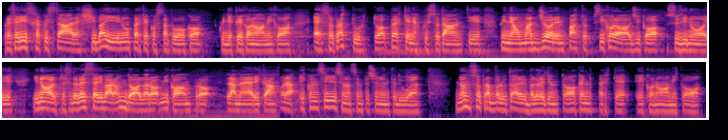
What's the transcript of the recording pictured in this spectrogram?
Preferisco acquistare Shiba Inu perché costa poco, quindi è più economico, e soprattutto perché ne acquisto tanti, quindi ha un maggiore impatto psicologico su di noi. Inoltre, se dovesse arrivare a un dollaro, mi compro l'America. Ora, i consigli sono semplicemente due non sopravvalutare il valore di un token perché è economico.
